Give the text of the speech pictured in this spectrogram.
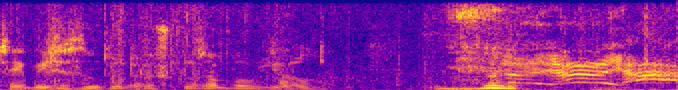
Řekl bych, že jsem tu trošku zabloudil.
